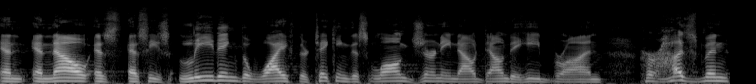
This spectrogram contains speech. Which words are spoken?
and, and now, as, as he's leading the wife, they're taking this long journey now down to Hebron. Her husband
